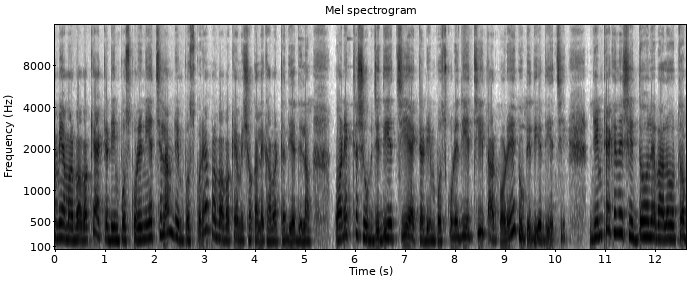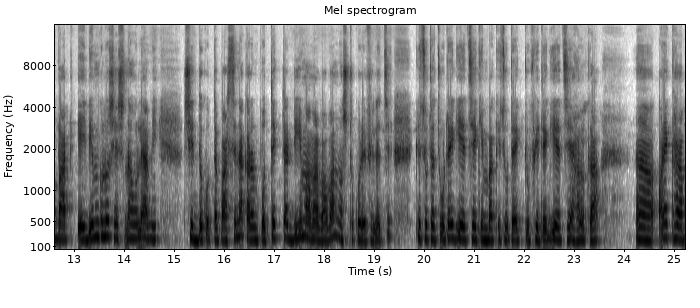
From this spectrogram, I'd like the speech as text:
আমি আমার বাবাকে একটা ডিম পোস্ট করে নিয়েছিলাম। ডিম পোস্ট করে আমার বাবাকে আমি সকালে খাবারটা দিয়ে দিলাম। অনেকটা সবজি দিয়েছি, একটা ডিম পোস্ট করে দিয়েছি, তারপরে রুটি দিয়ে দিয়েছি। ডিমটা এখানে সিদ্ধ হলে ভালো হতো বাট এই ডিমগুলো শেষ না হলে আমি সিদ্ধ করতে পারছি না, কারণ প্রত্যেকটা ডিম আমার বাবা নষ্ট করে ফেলেছে। কিছুটা চটে গিয়েছে কিংবা কিছুটা একটু ফেটে গিয়েছে, হালকা অনেক খারাপ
